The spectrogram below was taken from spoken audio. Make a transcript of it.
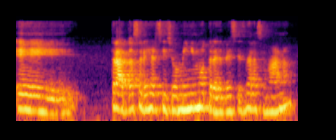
Eh, trato de hacer ejercicio mínimo tres veces a la semana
